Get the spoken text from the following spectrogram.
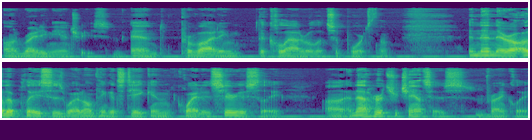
on writing the entries and providing the collateral that supports them. And then there are other places where I don't think it's taken quite as seriously, uh, and that hurts your chances, frankly.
